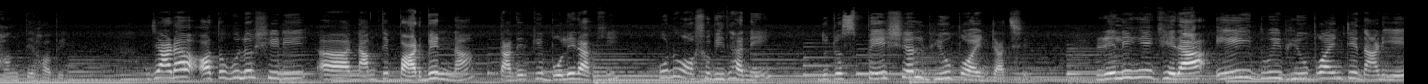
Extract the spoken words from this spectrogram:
ভাঙতে হবে। যারা অতগুলো সিঁড়ি নামতে পারবেন না, তাদেরকে বলে রাখি, কোনো অসুবিধা নেই, দুটো স্পেশাল ভিউ পয়েন্ট আছে। রেলিংয়ে ঘেরা এই দুই ভিউ পয়েন্টে দাঁড়িয়ে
